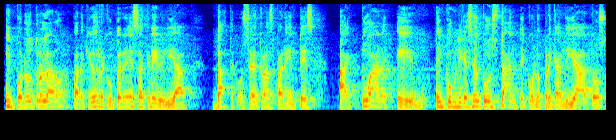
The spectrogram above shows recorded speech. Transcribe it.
Y por otro lado, para que ellos recuperen esa credibilidad, basta con ser transparentes, actuar eh, en comunicación constante con los precandidatos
